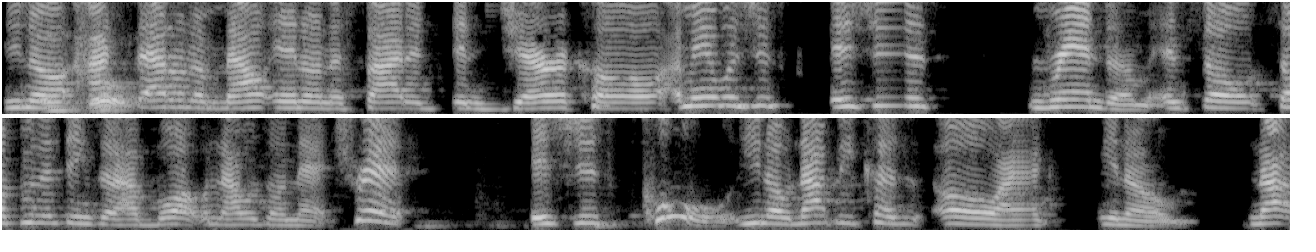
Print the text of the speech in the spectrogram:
you know, I sat on a mountain on the side of in Jericho. I mean, it was just it's just random. And so some of the things that I bought when I was on that trip, it's just cool. You know, not because oh I you know not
